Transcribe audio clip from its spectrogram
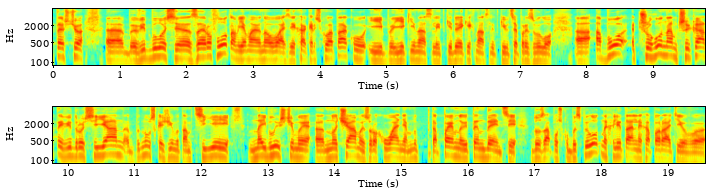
те, що е, відбулося з аерофлотом. Я маю на увазі хакерську атаку і які наслідки, до яких наслідків це призвело. Або чого нам чекати від росіян, ну скажімо, там цієї найближчими е, ночами з урахуванням ну та певної тенденції до запуску безпілотних літальних апаратів, е,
